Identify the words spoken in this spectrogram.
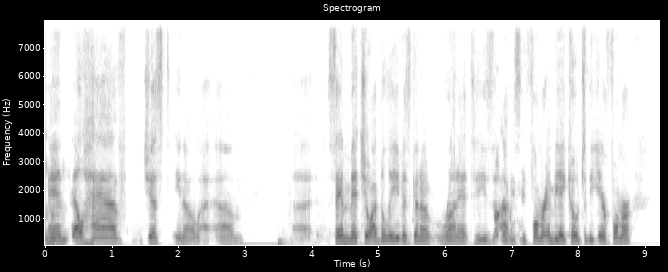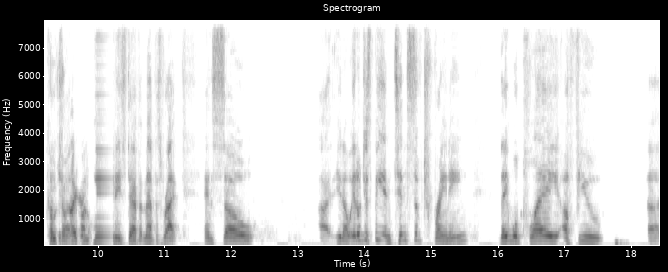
Mhm. and they'll have just you know uh, um, uh, Sam Mitchell, I believe, is going to run it. He's Okay. obviously former NBA Coach of the Year, former coach on, on Penny's staff at Memphis, right? And so, uh, you know, it'll just be intensive training. They will play a few uh,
